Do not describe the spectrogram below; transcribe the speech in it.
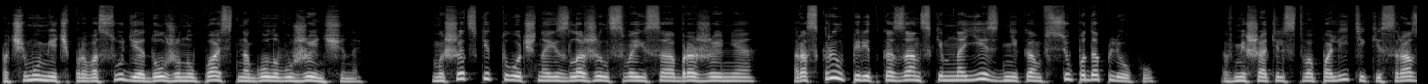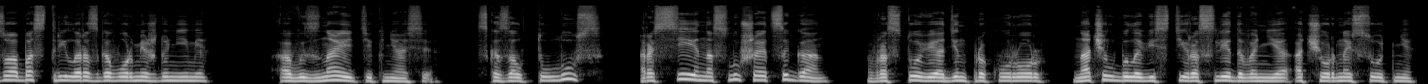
почему меч правосудия должен упасть на голову женщины. Мышецкий точно изложил свои соображения, раскрыл перед казанским наездником всю подоплеку. Вмешательство политики сразу обострило разговор между ними. «А вы знаете, князь, — сказал Тулус, рассеянно слушая цыган. В Ростове один прокурор начал было вести расследование о черной сотне.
